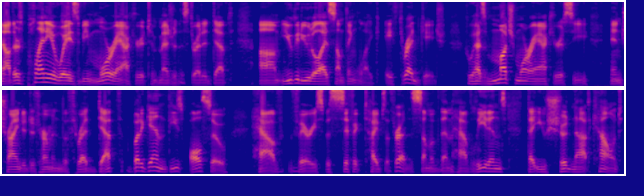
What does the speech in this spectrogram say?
Now, there's plenty of ways to be more accurate to measure this threaded depth. Um, you could utilize something like a thread gauge, who has much more accuracy in trying to determine the thread depth. But again, these also have very specific types of threads. Some of them have lead ins that you should not count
